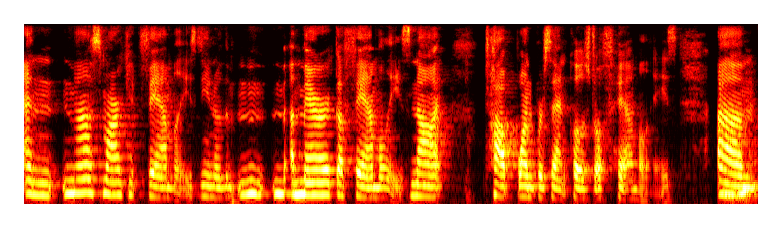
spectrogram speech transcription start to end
and mass market families, you know, the M- America families, not top 1% coastal families, um, mm-hmm.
